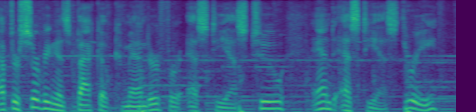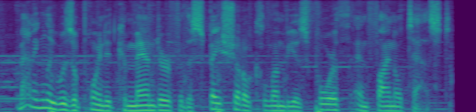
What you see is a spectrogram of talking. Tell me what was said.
After serving as backup commander for STS 2 and STS 3, Mattingly was appointed commander for the Space Shuttle Columbia's fourth and final test.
